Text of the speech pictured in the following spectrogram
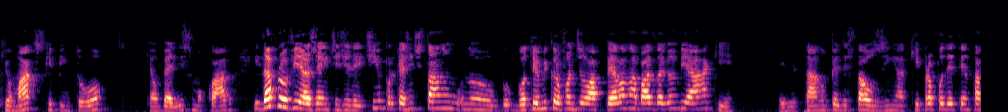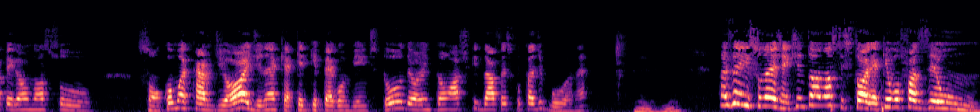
Que o Marcos que pintou que é um belíssimo quadro. E dá para ouvir a gente direitinho, porque a gente está no, no, Botei o microfone de lapela na base da gambiarra aqui. Ele está num pedestalzinho aqui para poder tentar pegar o nosso som. Como é cardioide, né, que é aquele que pega o ambiente todo, eu, então acho que dá para escutar de boa, né? Uhum. Mas é isso, né, gente? Então a nossa história aqui eu vou fazer um,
